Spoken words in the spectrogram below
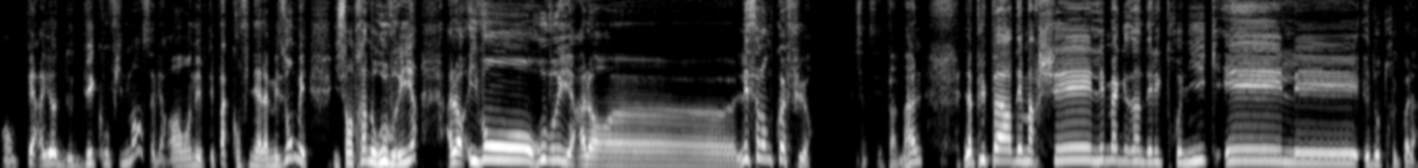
en période de déconfinement. Ça veut dire, on n'était pas confiné à la maison, mais ils sont en train de rouvrir. Alors, ils vont rouvrir. Alors, euh, les salons de coiffure c'est pas mal. La plupart des marchés, les magasins d'électronique et les et d'autres trucs. Voilà.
